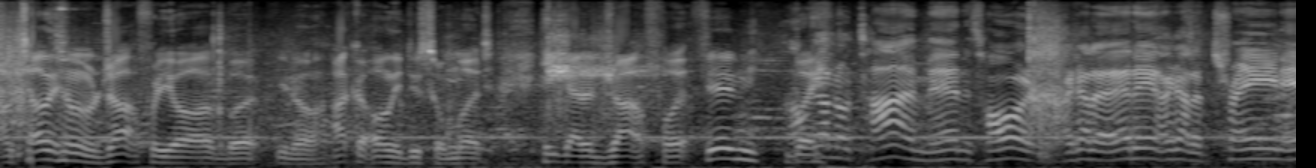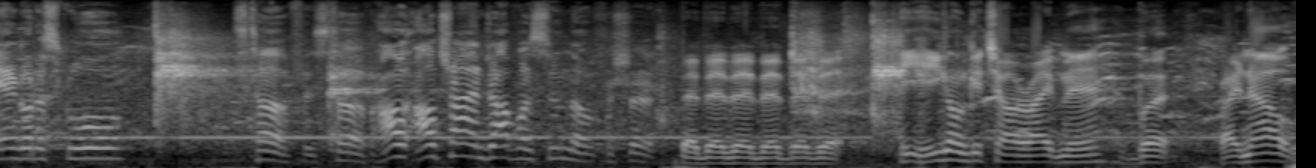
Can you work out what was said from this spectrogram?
I'm telling him to drop for y'all, but you know, I could only do so much. He got to drop for it. Feel me? I don't got no time, man. It's hard. I gotta edit, I gotta train and go to school. It's tough, it's tough. I'll, I'll try and drop one soon though, for sure. bet, bet, bet, bet, bet, bet. He, he gonna get y'all right, man. But right now,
